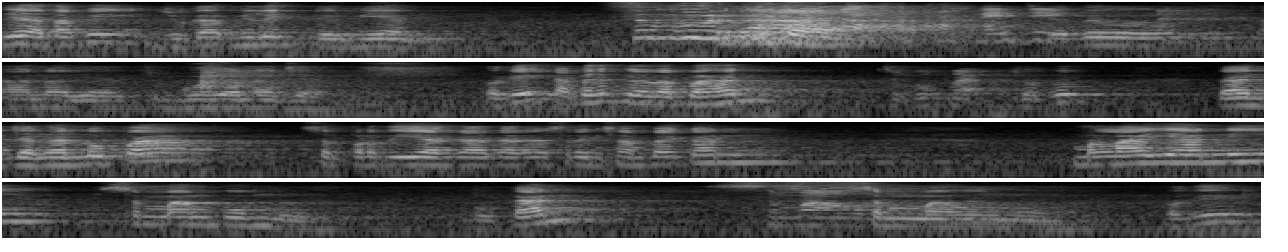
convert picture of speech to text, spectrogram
Ya, tapi juga milik Damien. Sempurna. Magic. itu anak ya, guyon aja. Oke, KPT tidak tambahan? Cukup nggak? Cukup. Dan jangan lupa seperti yang kakak sering sampaikan melayani semampumu, bukan Semau. semaumu. Oke.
